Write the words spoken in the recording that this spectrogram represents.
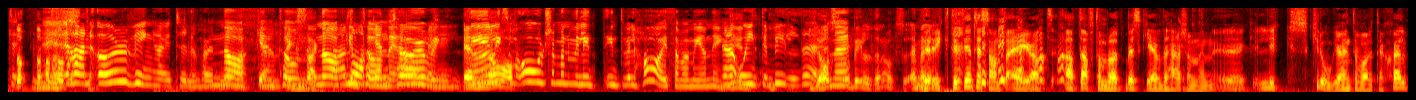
de, de har stått han Irving har ju tydligen varit naken. Naken-Tony naken naken-Tony. Irving. Det är liksom ord som man vill inte, inte vill ha i samma mening. Ja, och inte bilder. Jag såg bilderna också. Ja, Det men, riktigt intressanta är ju att, att Aftonbladet beskrev det här som en eh, lyxkrog. Jag har inte varit där själv.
